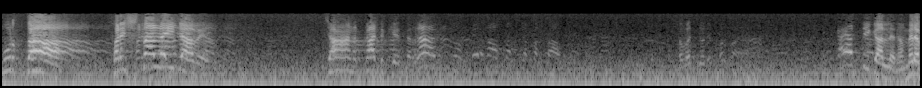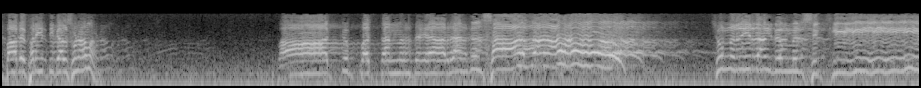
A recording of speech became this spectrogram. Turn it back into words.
مردہ فرشتہ لئی جاوے۔ جان کٹ کے گل ہے نا، میرے بابے فرید کی گل سنا وا پاک پتن دیا رنگ سازا، چنری رنگ مسکی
